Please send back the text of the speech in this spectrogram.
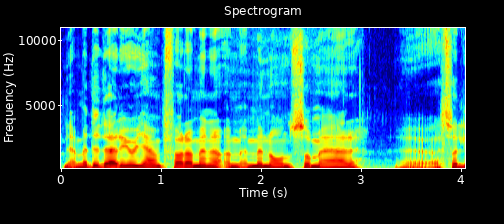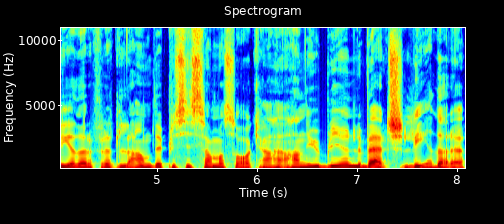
Nej, men det där är ju att jämföra med, med någon som är Eh, alltså ledare för ett land. Det är precis samma sak. Han, han ju blir ju en världsledare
